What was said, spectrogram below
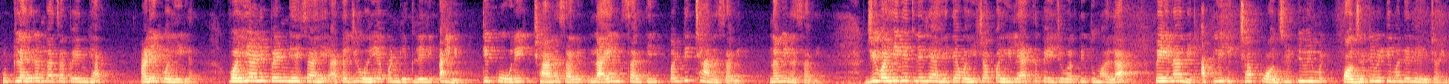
कुठल्याही रंगाचा पेन घ्या आणि एक वही घ्या. वही आणि पेन घ्यायचं आहे. आता जी वही आपण घेतलेली आहे ती कोरी छान असावी लाईन चालतील पण ती छान असावी नवीन असावी. जी वही घेतलेली आहे त्या वहीच्या पहिल्याच पेजवरती तुम्हाला पेनाने आपली इच्छा पॉझिटिव्ह पॉझिटिव्हिटीमध्ये लिहायची आहे.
